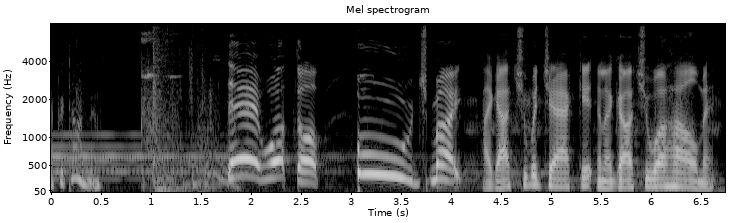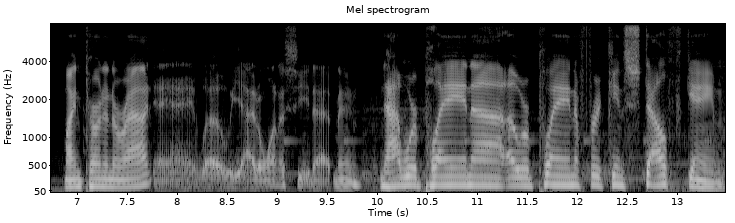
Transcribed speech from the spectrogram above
Every time, man. Hey, what the fooge, mate? I got you a jacket and I got you a helmet. Mind turning around? Eh, well, yeah, I don't want to see that, man. Now we're playing, uh, we're playing a freaking stealth game.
